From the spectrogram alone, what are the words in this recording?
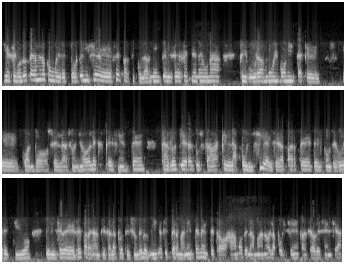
Y en segundo término, como director del ICDF, particularmente el ICDF tiene una figura muy bonita que eh, cuando se la soñó el expresidente Carlos Lleras buscaba que la policía hiciera parte del consejo directivo del ICBF para garantizar la protección de los niños y permanentemente trabajábamos de la mano de la policía de infancia y adolescencia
